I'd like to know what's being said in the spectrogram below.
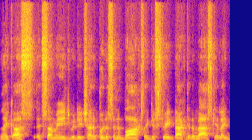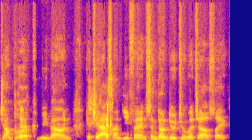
like us at some age where they try to put us in a box, like just straight back to the mm-hmm. basket, like jump hook, yeah. rebound, get your ass yeah. on defense, and don't do too much else. Like,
